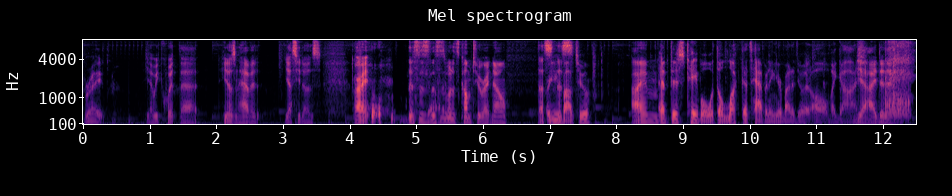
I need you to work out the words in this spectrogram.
Right. yeah, we quit that. He doesn't have it. Yes, he does. All right. this is this is what it's come to right now. That's Are you it's- about to? I'm At this table, with the luck that's happening, you're about to do it. Oh my gosh. Yeah, I did it.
